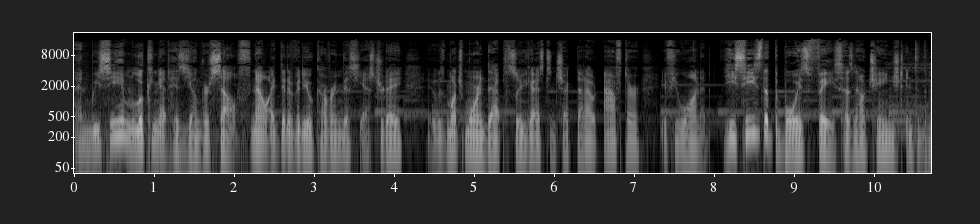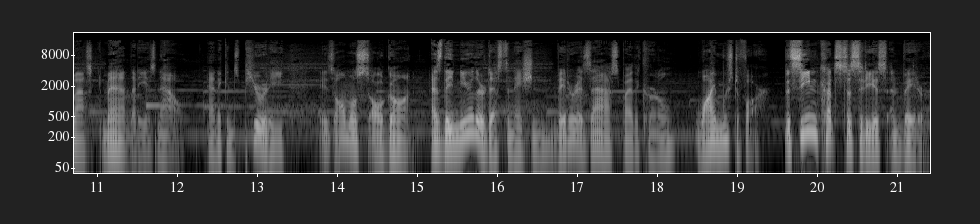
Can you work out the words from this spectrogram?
and we see him looking at his younger self. Now, I did a video covering this yesterday. It was much more in depth, so you guys can check that out after if you wanted. He sees that the boy's face has now changed into the masked man that he is now. Anakin's purity is almost all gone. As they near their destination, Vader is asked by the Colonel, Why Mustafar? The scene cuts to Sidious and Vader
